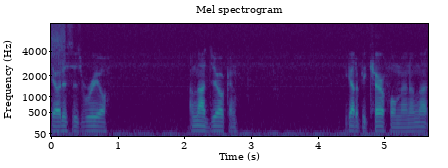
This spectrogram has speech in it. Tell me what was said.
Yo, this is real. I'm not joking. You gotta be careful, man. I'm not.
